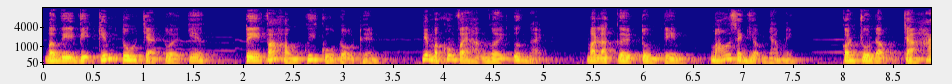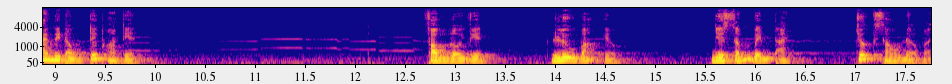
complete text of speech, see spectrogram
Bởi vì vị kiếm tu trẻ tuổi kia Tuy phá hỏng quy củ độ thuyền, Nhưng mà không phải hạng người ương ngạnh, Mà là cười tùm tìm báo danh hiệu nhà mình, Còn chủ động trả 20 đồng tuyết hoa tiền. Phòng lôi viên, Lưu Bác Kiều. Như sấm bên tai. Trước sau đều vậy.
